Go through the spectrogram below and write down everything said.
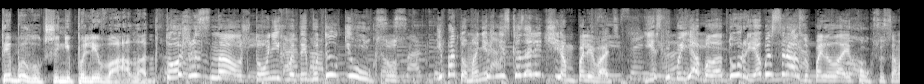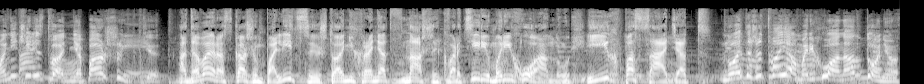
ты бы лучше не поливала. Кто же знал, что у них в этой бутылке уксус? И потом, они же не сказали, чем поливать. Если бы я была дура, я бы сразу полила их уксусом, а не через два дня по ошибке. А давай расскажем полиции, что они хранят в нашей квартире марихуану, и их посадят. Но это же твоя марихуана, Антонио.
